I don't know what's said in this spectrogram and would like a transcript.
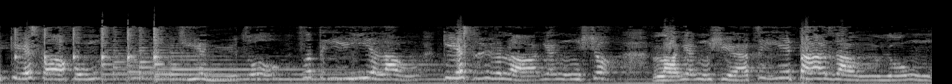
步离开给杀风。女做只得一老，该是老英雄，老英雄最大受用，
